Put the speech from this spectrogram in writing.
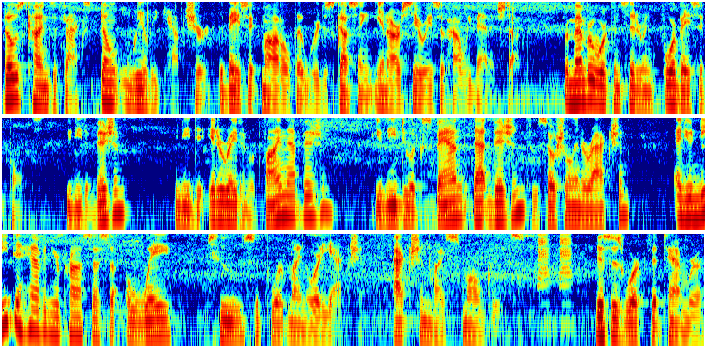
those kinds of facts don't really capture the basic model that we're discussing in our series of how we manage stuff. Remember, we're considering four basic points. You need a vision, you need to iterate and refine that vision, you need to expand that vision through social interaction, and you need to have in your process a, way to support minority action, action by small groups. This is work that Tamra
